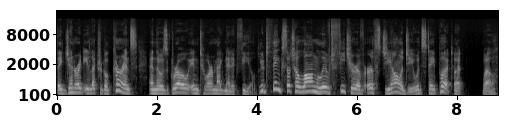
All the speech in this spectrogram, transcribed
they generate electrical currents, and those grow into our magnetic field. You'd think such a long lived feature of Earth's geology would stay put, but, well,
